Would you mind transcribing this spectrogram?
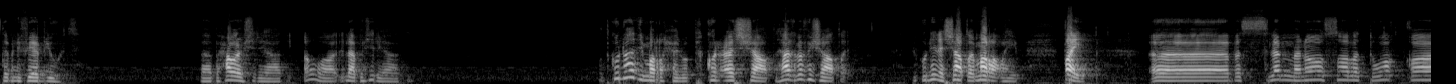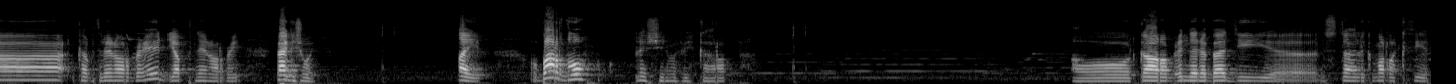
تبني فيها بيوت. فبحاول اشتري هذه. أو هذه لا بشتري هذه. تكون هذه مرة حلوة بتكون على الشاطئ. هذا ما في شاطئ. بيكون هنا شاطئ مرة رهيب. طيب آه بس لما نوصل أتوقع كم؟ 42 يب 42 باقي شوي. طيب وبرضه ليش هنا ما فيه كهرب؟ أوه الكهرب عندنا بادي آه، نستهلك مرة كثير.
